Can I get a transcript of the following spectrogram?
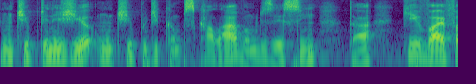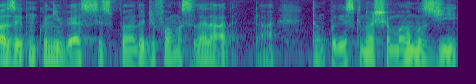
um tipo de energia, um tipo de campo escalar, vamos dizer assim, tá? Que vai fazer com que o universo se expanda de forma acelerada, tá? Então, por isso que nós chamamos de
